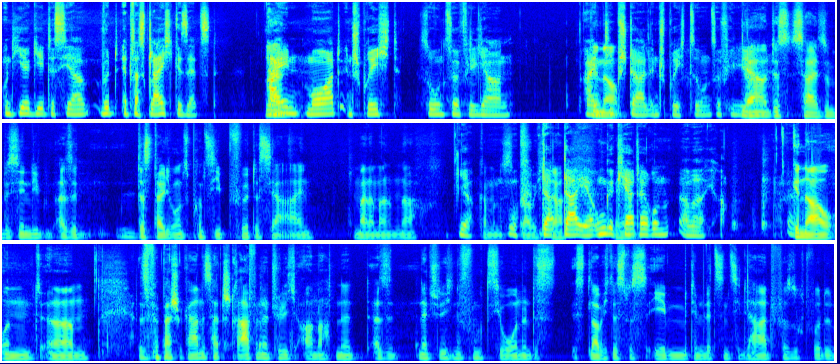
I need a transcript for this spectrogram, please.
Und hier geht es ja, wird etwas gleichgesetzt. Ja. Ein Mord entspricht so und so vielen Jahren. Ein genau. Diebstahl entspricht so und so Jahren. Ja, und das ist halt so ein bisschen die, also das Talionsprinzip führt das ja ein, meiner Meinung nach. Ja, kann man das, glaube ich, da, da, da eher umgekehrt ja. herum, aber ja. Genau, und ähm, also für Paschokanis hat Strafe natürlich auch noch eine, also natürlich eine Funktion und das ist, glaube ich, das, was eben mit dem letzten Zitat versucht wurde,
